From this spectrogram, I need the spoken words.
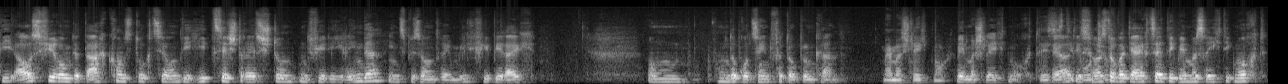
die Ausführung der Dachkonstruktion die Hitzestressstunden für die Rinder, insbesondere im Milchviehbereich, um 100% verdoppeln kann, Wenn man es schlecht macht. wenn man es schlecht macht. Das ja, das heißt aber gleichzeitig, wenn man es richtig macht,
